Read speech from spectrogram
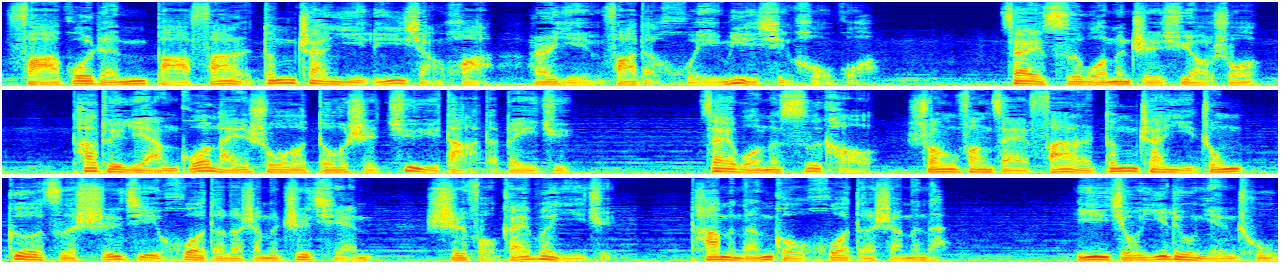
法国人把凡尔登战役理想化而引发的毁灭性后果。在此，我们只需要说，它对两国来说都是巨大的悲剧。在我们思考双方在凡尔登战役中各自实际获得了什么之前，是否该问一句：他们能够获得什么呢？一九一六年初，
